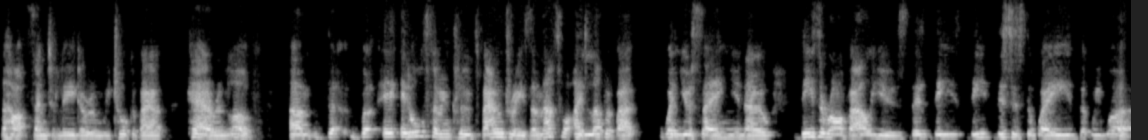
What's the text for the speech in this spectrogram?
the heart-centered leader, and we talk about care and love. Um, the, but it, it also includes boundaries, and that's what I love about when you're saying, you know, these are our values. These, these, these this is the way that we work.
